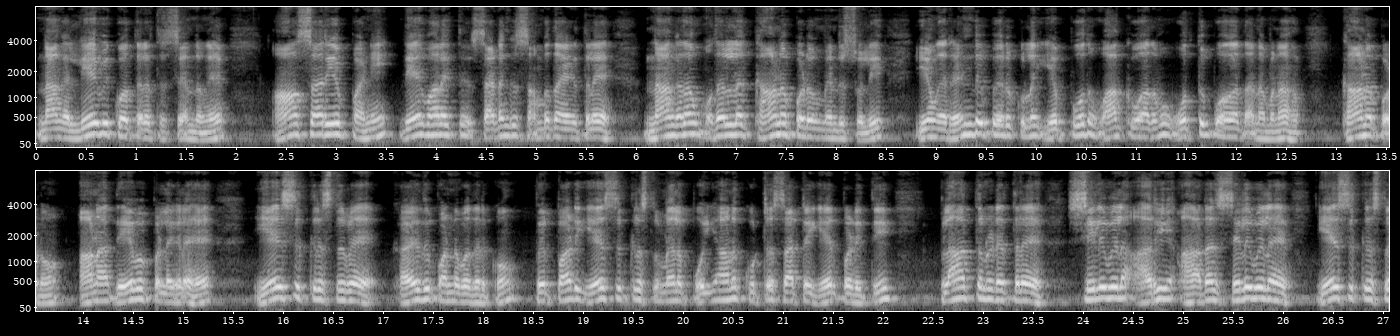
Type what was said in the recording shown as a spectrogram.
நாங்கள் லேவி கோத்திரத்தை சேர்ந்தவங்க ஆசாரிய பணி தேவாலயத்து சடங்கு சம்பிரதாயத்தில் நாங்கள் தான் முதல்ல காணப்படுவோம் என்று சொல்லி இவங்க ரெண்டு பேருக்குள்ள எப்போதும் வாக்குவாதமும் ஒத்து போகத்தான் நம்மனா காணப்படும். ஆனால் தேவ பிள்ளைகளை இயேசு கிறிஸ்துவை கைது பண்ணுவதற்கும் பிற்பாடு இயேசு கிறிஸ்து மேலே பொய்யான குற்றச்சாட்டை ஏற்படுத்தி பிளாத்தனிடத்தில் சிலுவில் அறி அதாவது சிலுவில் இயேசு கிறிஸ்த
